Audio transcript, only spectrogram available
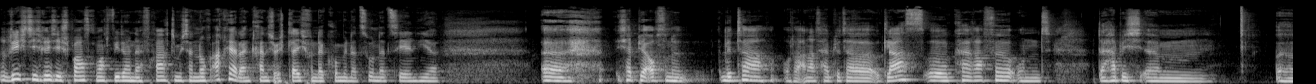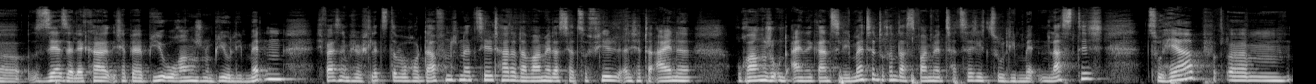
richtig, richtig Spaß gemacht wieder und er fragte mich dann noch, ach ja, dann kann ich euch gleich von der Kombination erzählen hier. Äh, ich habe ja auch so eine Liter oder anderthalb Liter Glaskaraffe äh, und da habe ich ähm, äh, sehr, sehr lecker. Ich habe ja Bio-Orangen und Bio-Limetten. Ich weiß nicht, ob ich euch letzte Woche davon schon erzählt hatte. Da war mir das ja zu viel. Ich hatte eine Orange und eine ganze Limette drin. Das war mir tatsächlich zu limettenlastig, zu herb. Ähm,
